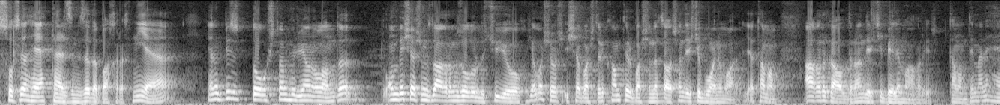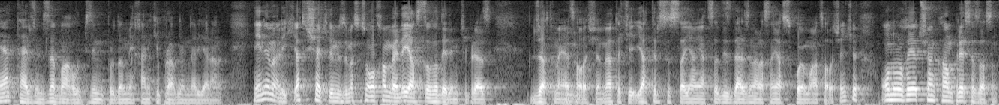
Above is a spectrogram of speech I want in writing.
sosial həyat tərzimizə də baxırıq. Niyə? Yəni biz doğuşdan hüryan olanda 15 yaşımızda ağrımız olurdu ki, yox. Yavaş-yavaş işə başlayır. Kompüter başında çalışan deyir ki, boynum ağrıyır. Ya tamam. Ağrı qaldıran deyir ki, belim ağrıyır. Tamam. Deməli həyat tərzimizə bağlı bizim burada mexaniki problemlər yaranır. Nə etməliyik? Yatış şəklimizi, məsələn, Orxan bəy də yastığı dedim ki, biraz düzəltməyə çalışın və ya ki, yatırsınızsa, yan yatsa dizlərinizin arasına yastıq qoymağa çalışın ki, onurğaya düşən kompress azalsın.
